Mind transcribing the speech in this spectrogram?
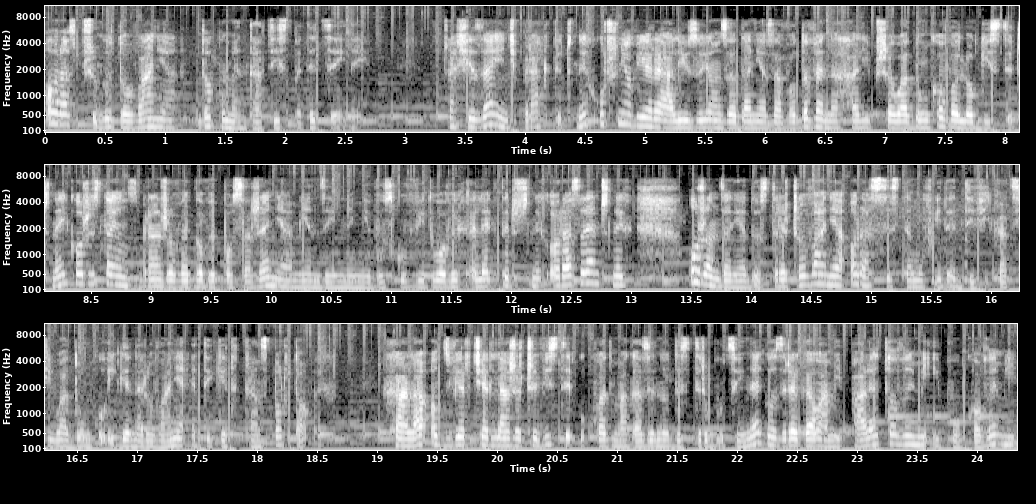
oraz przygotowania dokumentacji spedycyjnej. Czasie zajęć praktycznych uczniowie realizują zadania zawodowe na hali przeładunkowo-logistycznej, korzystając z branżowego wyposażenia, m.in. wózków widłowych elektrycznych oraz ręcznych, urządzenia do streczowania oraz systemów identyfikacji ładunku i generowania etykiet transportowych. Hala odzwierciedla rzeczywisty układ magazynu dystrybucyjnego z regałami paletowymi i półkowymi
